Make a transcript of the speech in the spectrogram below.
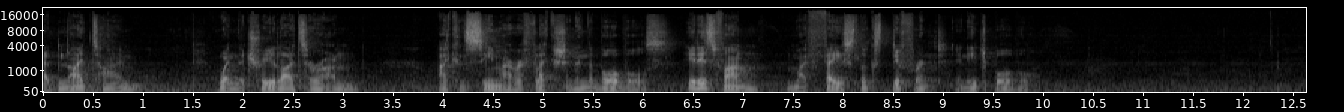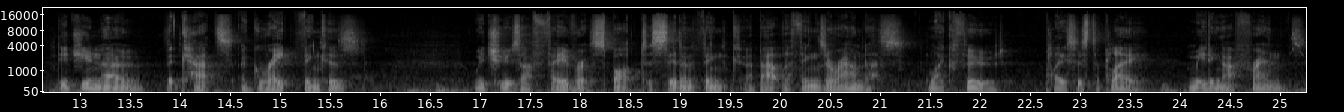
At night time, when the tree lights are on, I can see my reflection in the baubles. It is fun. My face looks different in each bauble. Did you know that cats are great thinkers? We choose our favorite spot to sit and think about the things around us, like food, places to play, meeting our friends,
